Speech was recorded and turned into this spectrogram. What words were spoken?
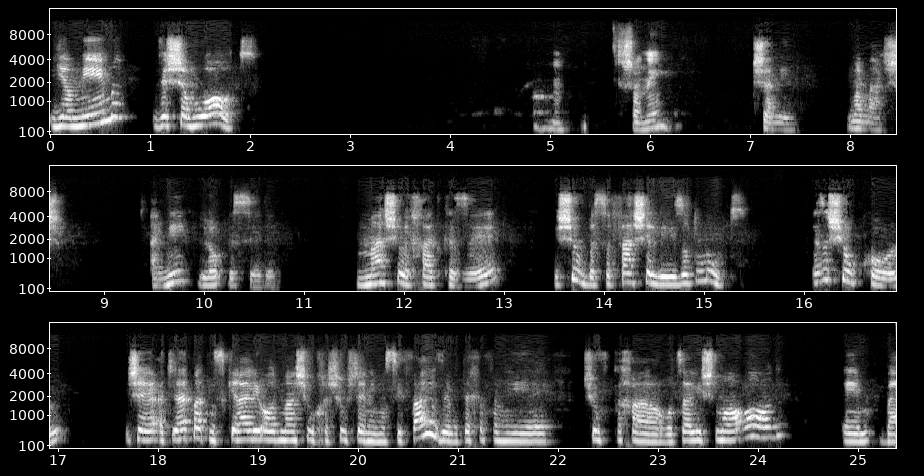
ימים ושבועות. שנים? שנים, ממש. אני לא בסדר. משהו אחד כזה, ושוב, בשפה שלי זו דמות. איזשהו קול, שאת יודעת מה, את מזכירה לי עוד משהו חשוב שאני מוסיפה לזה, ותכף אני אה, שוב ככה רוצה לשמוע עוד. אה,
